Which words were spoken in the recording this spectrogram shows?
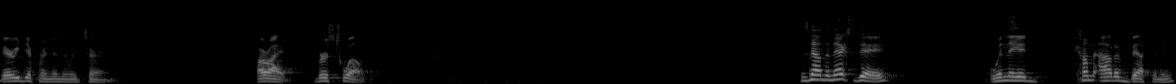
Very different in the return. All right, verse 12. It says, Now the next day, when they had come out of Bethany,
